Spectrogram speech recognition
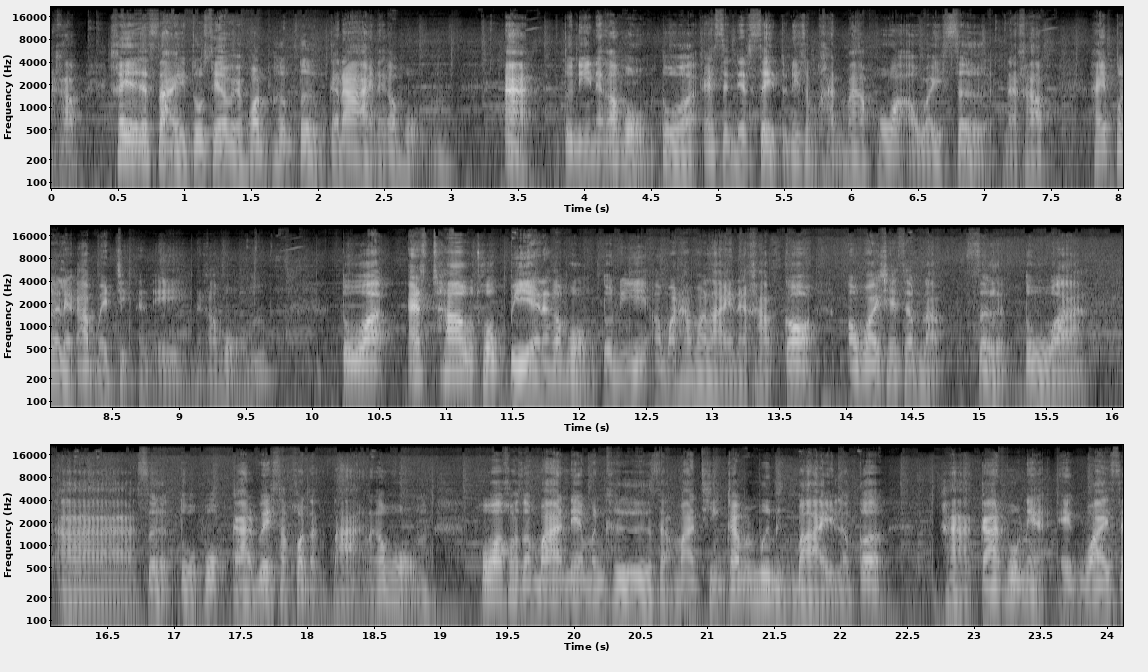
นะครับใครอยากจะใส่ตัวเซลเวพอนเพิ่มเติมก็ได้นะครับผมอะตัวนี้นะครับผมตัว s n s เศษตัวนี้สำคัญมากเพราะว่าเอาไว้เสิร์ชนะครับ Hyper Rank Up Magic นั่นเองนะครับผมตัว Astral Topia นะครับผมตัวนี้เอามาทำอะไรนะครับ ก็เอาไว้ใช้สำหรับเสิร์ชตัวอ่าเสิร์ชตัวพวกการเวทซัพพอร์ตต่างๆนะครับผม เพราะว่าความสามารถเนี่ยมันคือสามารถทิ้งการ์ดมือหนึ่งใบ แล้วก็ หาการ์ดพวกเนี่ย x y z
